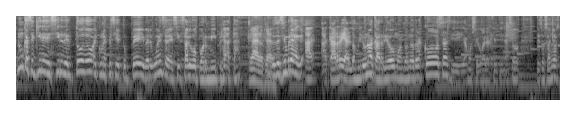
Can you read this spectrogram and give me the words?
Nunca se quiere decir del todo, hay como una especie de tupé y vergüenza de decir salgo por mi plata. Claro, claro. Entonces siempre a- a- acarrea, el 2001 acarreó un montón de otras cosas y digamos llegó al argentinazo de esos años,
